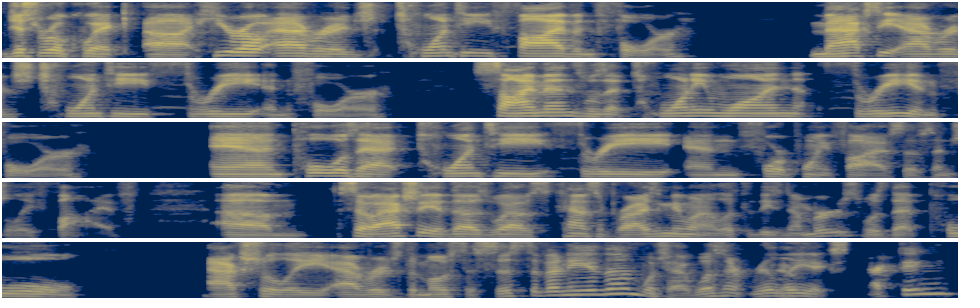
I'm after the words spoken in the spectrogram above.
just real quick, uh, Herro average 25 and four. Maxey averaged 23 and 4. Simons was at 21, 3 and 4. And Poole was at 23 and 4.5, so essentially 5. Um, so actually of those, what was kind of surprising me when I looked at these numbers was that Poole actually averaged the most assists of any of them, which I wasn't really expecting,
